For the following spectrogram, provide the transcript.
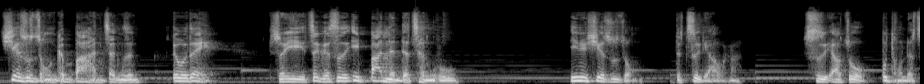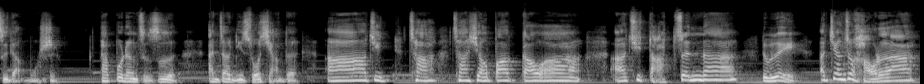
蟹足肿跟疤痕增生，对不对？所以这个是一般人的称呼。因为蟹足肿的治疗呢，是要做不同的治疗模式，它不能只是按照你所想的啊，去擦擦消疤膏啊，啊，去打针啊，对不对？啊，这样就好了啊？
